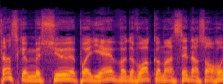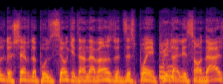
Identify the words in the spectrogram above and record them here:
pense que M. Poiliev va devoir commencer dans son rôle de chef d'opposition, qui est en avance de 10 points et plus mhm. dans les sondages,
